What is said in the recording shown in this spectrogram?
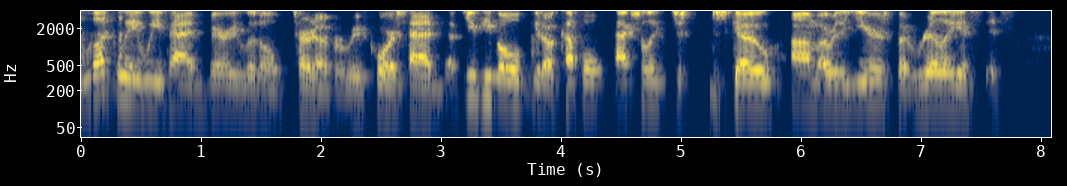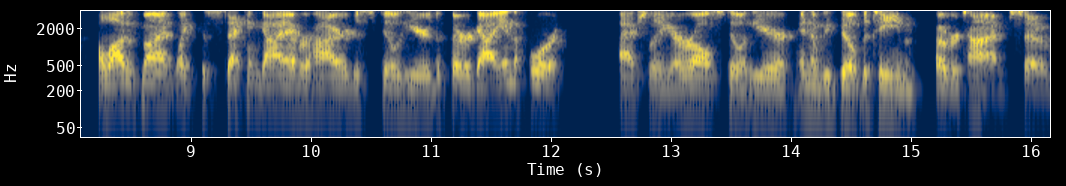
Luckily, we've had very little turnover. We of course had a few people, you know, a couple actually just just go um, over the years, but really it's it's a lot of my like the second guy I ever hired is still here. The third guy and the fourth actually are all still here. And then we built the team over time. So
